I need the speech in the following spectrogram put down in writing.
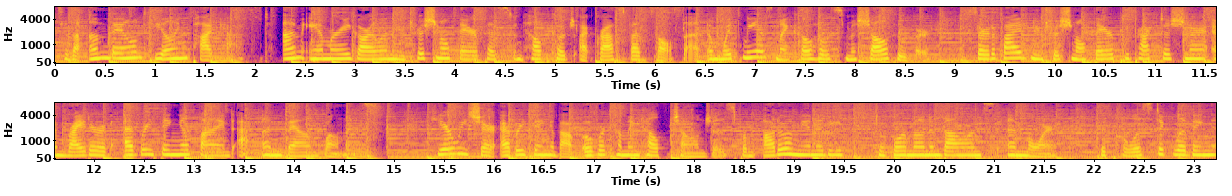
to the Unbound Healing Podcast. I'm Anne-Marie Garland, nutritional therapist and health coach at Grassfed Salsa, and with me is my co-host Michelle Hoover, certified nutritional therapy practitioner and writer of everything you'll find at Unbound Wellness. Here we share everything about overcoming health challenges from autoimmunity to hormone imbalance and more with holistic living,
